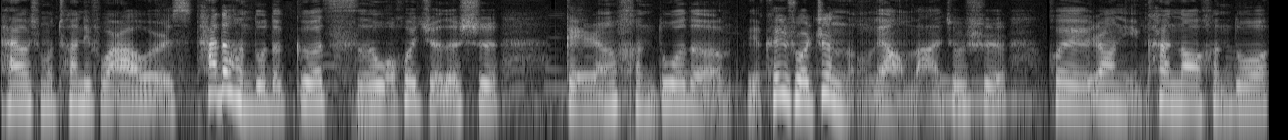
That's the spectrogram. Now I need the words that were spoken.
还有什么 Twenty Four Hours，他的很多的歌词我会觉得是给人很多的，也可以说正能量吧，就是会让你看到很多，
